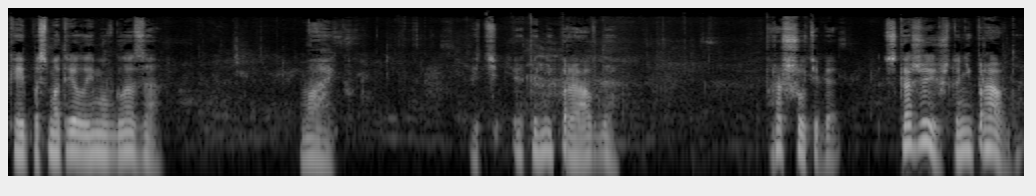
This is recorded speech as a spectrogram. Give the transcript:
Кей посмотрела ему в глаза. «Майкл, ведь это неправда. Прошу тебя, скажи, что неправда».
